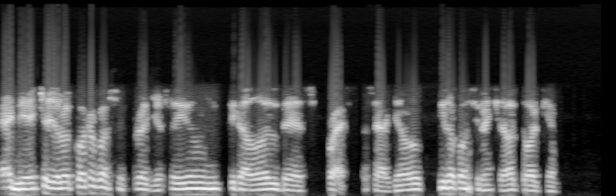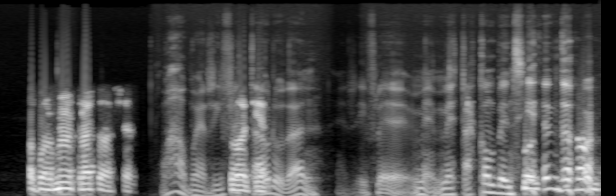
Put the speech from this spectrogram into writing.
Eh, De hecho, yo lo corro con Suppress. Yo soy un tirador de Suppress. O sea, yo tiro con silenciador todo el tiempo. O por lo menos trato de hacerlo. Wow, pues rifle está brutal. Rifle, me, me estás convenciendo. No.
